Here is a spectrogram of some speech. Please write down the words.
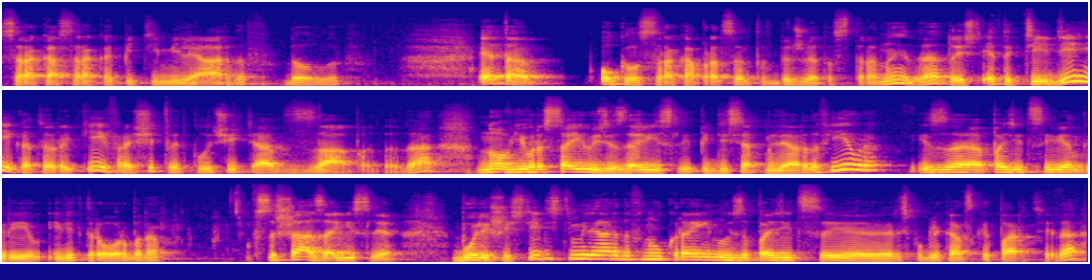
40-45 миллиардов долларов. Это около 40% бюджета страны, да, то есть это те деньги, которые Киев рассчитывает получить от Запада. Да. Но в Евросоюзе зависли 50 миллиардов евро из-за позиции Венгрии и Виктора Орбана. В США зависли более 60 миллиардов на Украину из-за позиции республиканской партии. Да?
